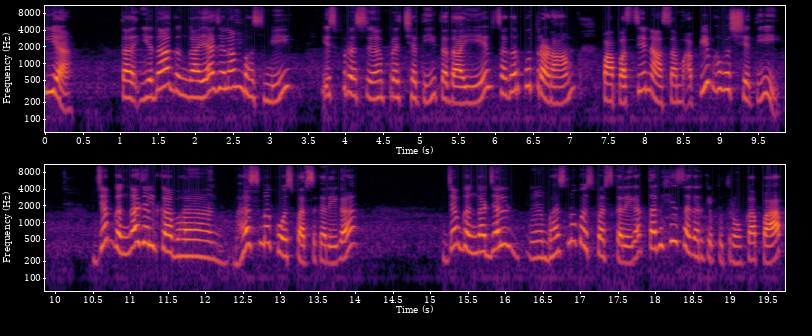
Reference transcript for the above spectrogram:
किया। यदा गंगाया जलम भस्मी, इस पृछति तदा ये सगरपुत्राणाम पापस्य नाशम अपि भविष्यति। जब गंगा जल का भस्म को स्पर्श करेगा, जब गंगा जल, भस्म को स्पर्श करेगा, तभी सगर के पुत्रों का पाप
